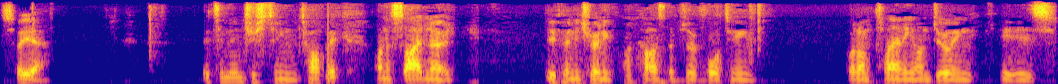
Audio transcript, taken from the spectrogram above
So yeah. It's an interesting topic. On a side note, if any trading podcast episode 14, what I'm planning on doing is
